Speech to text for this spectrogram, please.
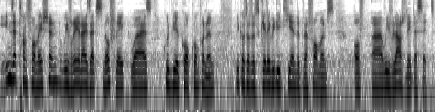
in that transformation, we've realized that Snowflake was could be a core component because of the scalability and the performance of uh, with large data sets.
